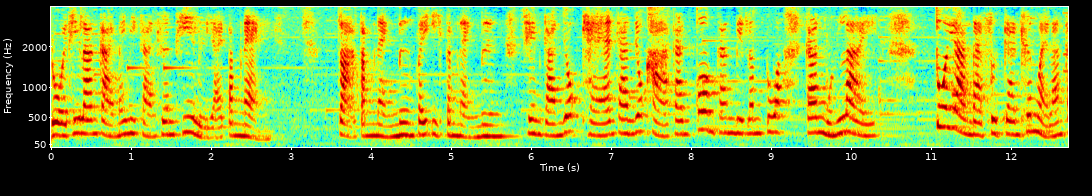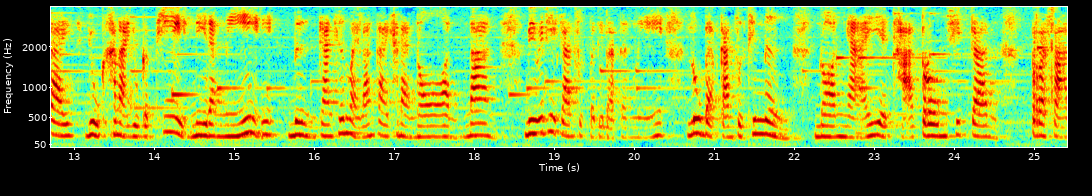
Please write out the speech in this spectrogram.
โดยที่ร่างกายไม่มีการเคลื่อนที่หรือย้ายตำแหน่ง จากตำแหน่งหนึ่งไปอีกตำแหน่งหนึ่ง เช่น การยกแขน การยกขา การก้ม การบิดลำตัว การหมุนไหล่ ตัวอย่างแบบฝึกการเคลื่อนไหวร่างกายอยู่ขณะอยู่กับที่มีดังนี้ 1. การเคลื่อนไหวร่างกายขณะนอน นั่ง มีวิธีการฝึกปฏิบัติดังนี้ รูปแบบการฝึกที่ 1 นอนหงายเหยียดขาตรงชิดกัน ประสาน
